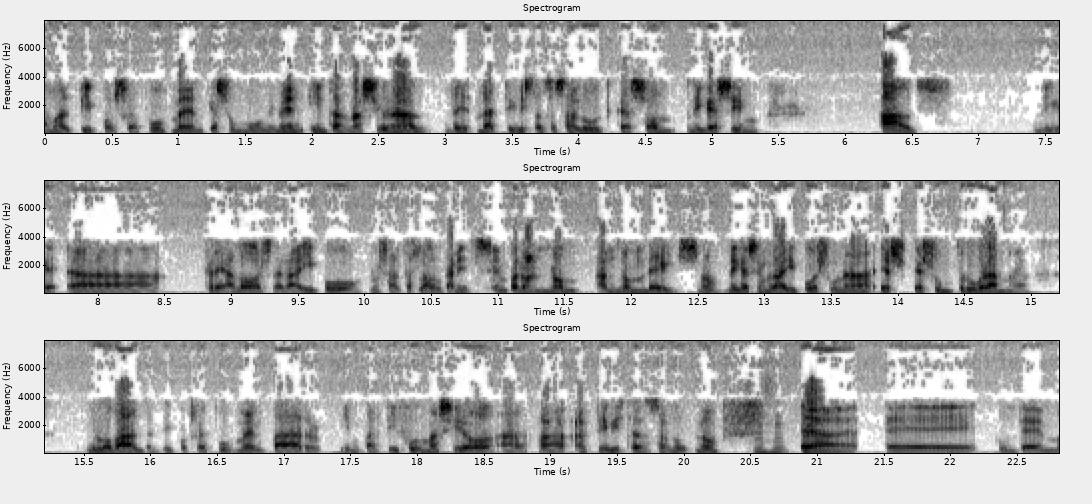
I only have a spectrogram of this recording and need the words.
amb el People's Health Movement, que és un moviment internacional d'activistes de salut que són, diguéssim, alts digue, eh, creadors de la IPU, nosaltres l'organitzem però en nom, en nom d'ells, no? Diguéssim, la IPU és, una, és, és un programa global del tipus Refugment per impartir formació a, a activistes de salut, no? Uh -huh. eh, eh, comptem,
